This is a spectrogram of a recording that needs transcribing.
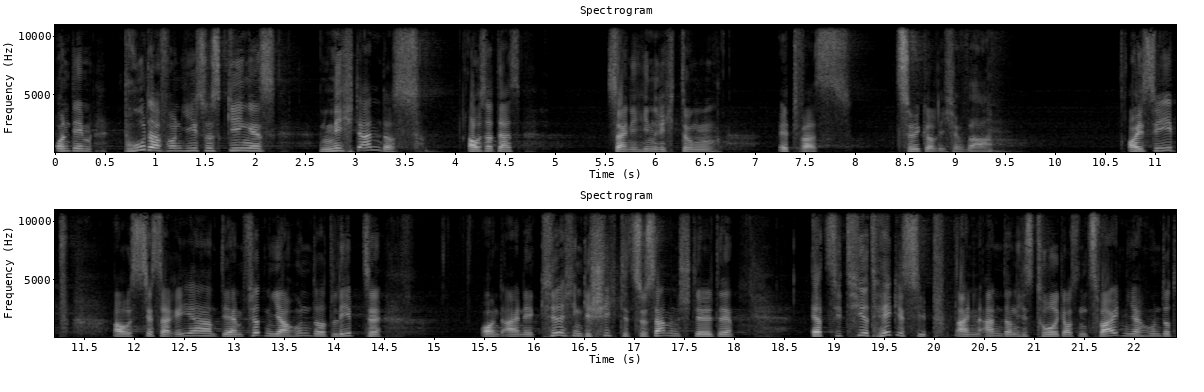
Und dem Bruder von Jesus ging es nicht anders, außer dass seine Hinrichtung etwas zögerlicher war. Euseb aus Caesarea, der im vierten Jahrhundert lebte und eine Kirchengeschichte zusammenstellte, er zitiert Hegesipp, einen anderen Historiker aus dem zweiten Jahrhundert,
